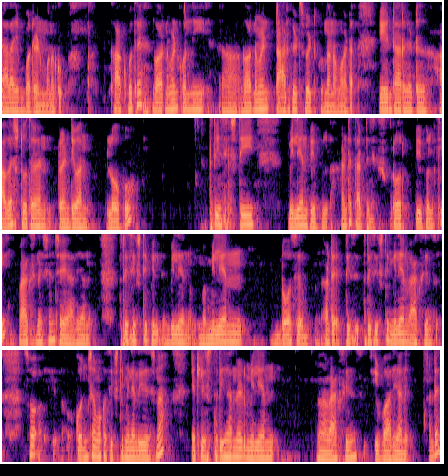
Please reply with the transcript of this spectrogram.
చాలా ఇంపార్టెంట్ మనకు. కాకపోతే గవర్నమెంట్ కొన్ని గవర్నమెంట్ టార్గెట్స్ పెట్టుకుందన్నమాట. ఏం target August two thousand twenty one లోపు త్రీ సిక్స్టీ మిలియన్ పీపుల్ అంటే థర్టీ సిక్స్ క్రోర్ పీపుల్కి వ్యాక్సినేషన్ చేయాలి అని. Three sixty billion million doses అంటే three sixty million vaccines. So కొంచెం ఒక సిక్స్టీ మిలియన్ తీసేసిన at least three hundred million vaccines ఇవ్వాలి అని. అంటే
